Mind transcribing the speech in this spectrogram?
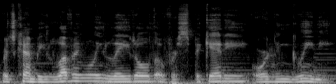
which can be lovingly ladled over spaghetti or linguine.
